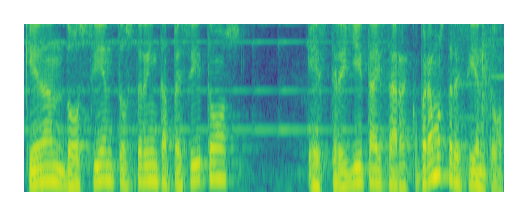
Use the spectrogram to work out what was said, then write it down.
Quedan 230 pesitos. Estrellita, ahí está. Recuperamos 300.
